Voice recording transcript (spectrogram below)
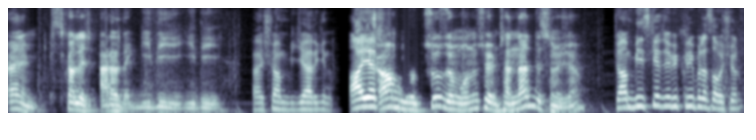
Benim psikoloji arada gidiyor gidiyor. Ben şu an bir gerginim. Hayır. Şu an mutsuzum onu söyleyeyim. Sen neredesin hocam? Şu an bir iskelet ve bir creeper'la savaşıyorum.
